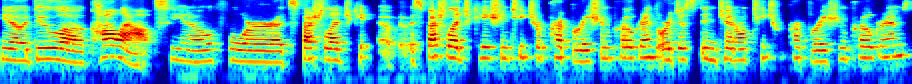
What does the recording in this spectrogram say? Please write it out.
you know, do a call outs, you know, for special education, special education teacher preparation programs, or just in general teacher preparation programs.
